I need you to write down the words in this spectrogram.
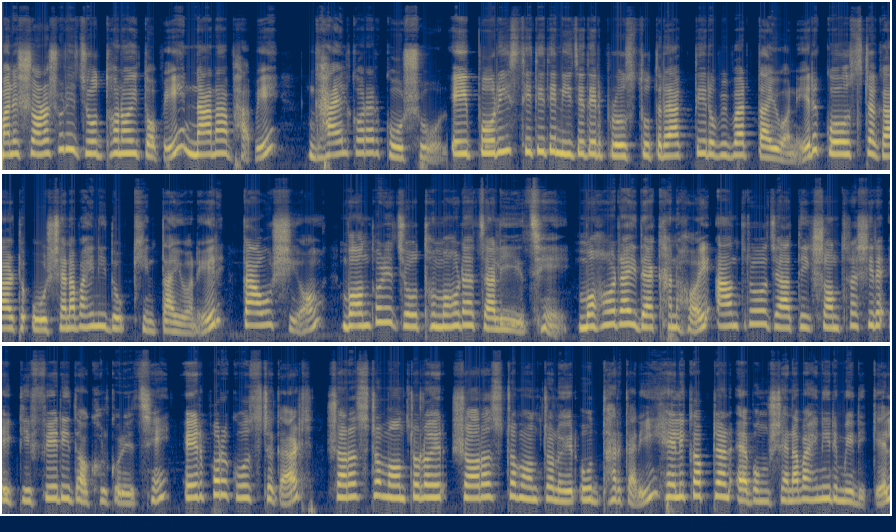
মানে সরাসরি যুদ্ধ নয় তবে নানাভাবে ঘায়েল করার কৌশল। এই পরিস্থিতিতে নিজেদের প্রস্তুত রাখতে রবিবার তাইওয়ানের কোস্ট গার্ড ও সেনাবাহিনী দক্ষিণ তাইওয়ানের কাওশিয়ং বন্দরে যৌথ মহড়া চালিয়েছে। মহড়ায় দেখানো হয়, আন্তর্জাতিক সন্ত্রাসীরা একটি ফেরি দখল করেছে। এরপর কোস্ট গার্ড, স্বরাষ্ট্র মন্ত্রণালয়ের স্বরাষ্ট্র মন্ত্রণালয়ের উদ্ধারকারী, হেলিকপ্টার এবং সেনাবাহিনীর মেডিকেল,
